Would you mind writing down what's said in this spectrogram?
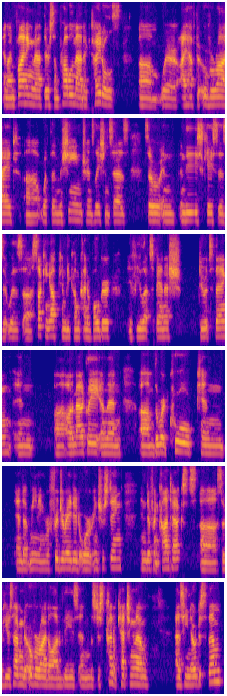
and I'm finding that there's some problematic titles um, where I have to override uh, what the machine translation says. So in in these cases, it was uh, sucking up can become kind of vulgar if you let Spanish do its thing in uh, automatically, and then um, the word cool can end up meaning refrigerated or interesting in different contexts. Uh, so he was having to override a lot of these and was just kind of catching them as he noticed them.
